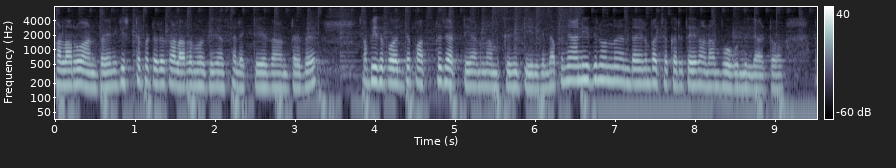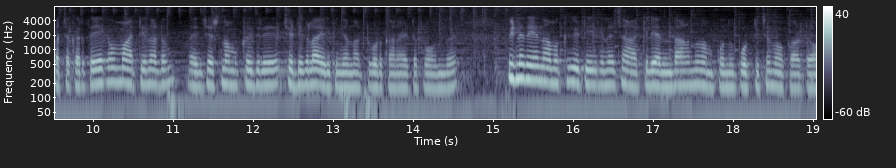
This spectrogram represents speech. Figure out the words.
കളറുമാണ് കേട്ടോ എനിക്കിഷ്ടപ്പെട്ടൊരു കളറ് നോക്കി ഞാൻ സെലക്ട് ചെയ്തതാണ് ഇത്. അപ്പോൾ ഇതുപോലത്തെ പത്ത് ചട്ടിയാണ് നമുക്ക് കിട്ടിയിരിക്കുന്നത്. അപ്പോൾ ഞാൻ ഇതിനൊന്നും എന്തായാലും പച്ചക്കറി തൈ നടാൻ പോകുന്നില്ല കേട്ടോ. പച്ചക്കറി തൈയൊക്കെ മാറ്റി നടും. അതിന് ശേഷം നമുക്ക് ഇതിൽ ചെടികളായിരിക്കും ഞാൻ നട്ടു കൊടുക്കാനായിട്ട് പോകുന്നത്. പിന്നെ ഇതേ നമുക്ക് കിട്ടിയിരിക്കുന്ന ചാക്കിൽ എന്താണെന്ന് നമുക്കൊന്ന് പൊട്ടിച്ച് നോക്കാം കേട്ടോ.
